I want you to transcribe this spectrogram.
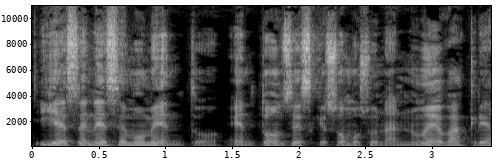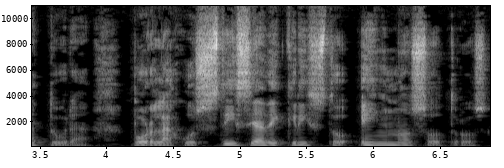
Y es en ese momento entonces que somos una nueva criatura por la justicia de Cristo en nosotros,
